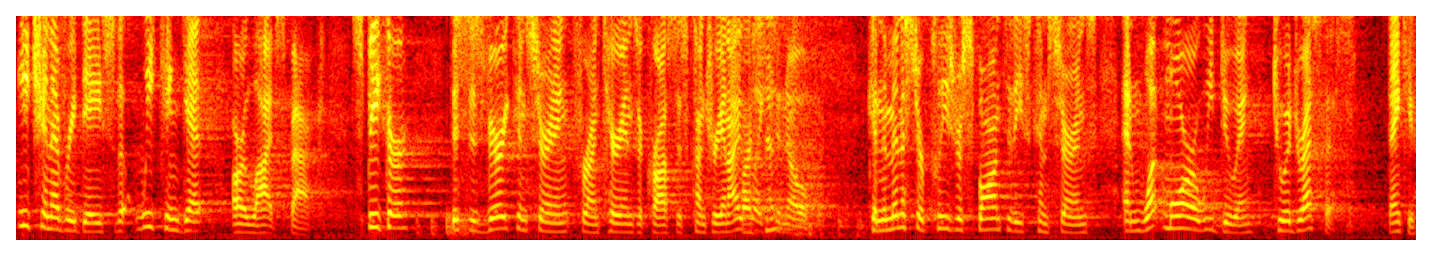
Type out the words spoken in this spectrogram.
each and every day so that we can get our lives back. Speaker, this is very concerning for Ontarians across this country, and I'd like to know, can the minister please respond to these concerns, and what more are we doing to address this? Thank you.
